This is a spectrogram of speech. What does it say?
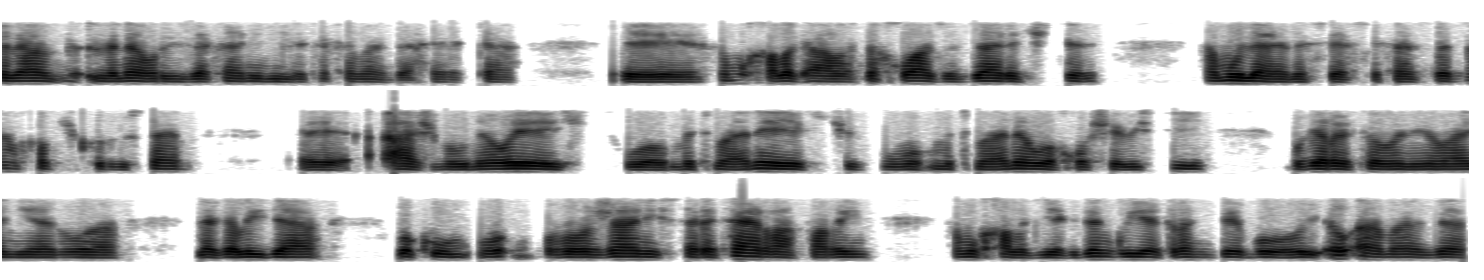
کلام لە ناو ریزەکانی میلەتەکەماندا هەیە کە هەموو خەڵک ئاواتە خوازە جارێکی تر هەموو لایەنە سیاسەکان سەردەم خەڵکی کوردستان ئاشبوونەوەیەک و متمانەیەک متمانەوە خۆشەویستی بگەڕێتەوە نێوانیان وە لەگەڵیدا وەکو ڕۆژانی سەتای ڕاپەڕین هەموو خەڵک یەکدەنگ و یەکڕنگ بێ بۆ ئەوی ئەو ئامانجە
